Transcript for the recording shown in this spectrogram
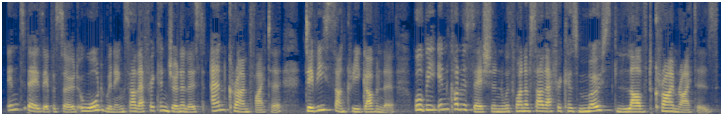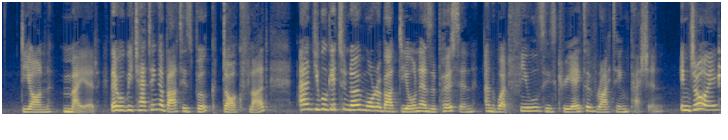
In today's episode, award winning South African journalist and crime fighter Devi Sankaree Govender will be in conversation with one of South Africa's most loved crime writers, Deon Meyer. They will be chatting about his book, Dark Flood, and you will get to know more about Deon as a person and what fuels his creative writing passion. Enjoy!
